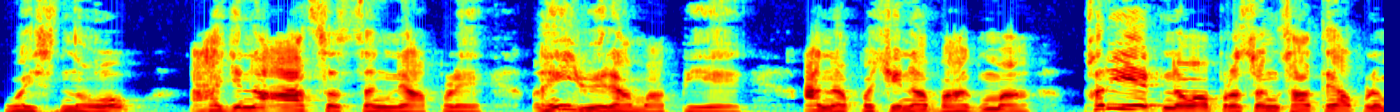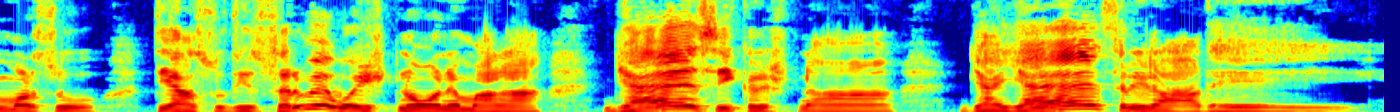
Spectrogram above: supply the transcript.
વૈષ્ણવો, આજના આ સત્સંગને આપણે અહીં જ વિરામ આપીએ. આના પછીના ભાગમાં ફરી એક નવા પ્રસંગ સાથે આપણે મળશું. ત્યાં સુધી સર્વે વૈષ્ણવોને મારા જય શ્રી કૃષ્ણ, જય જય શ્રી રાધે.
